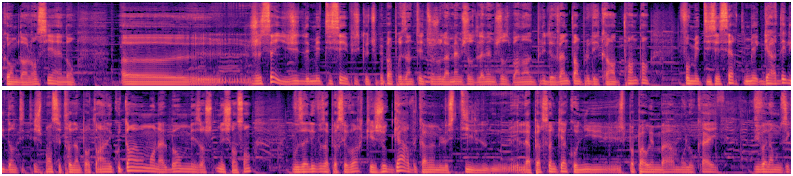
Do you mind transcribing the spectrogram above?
comme dans l'ancien. Donc, euh, j'essaye de métisser puisque tu peux pas présenter toujours la même chose, la même chose pendant plus de 20 ans, plus de 40, 30 ans. Il faut métisser certes, mais garder l'identité, je pense, c'est très important. En écoutant mon album, mes, mes chansons, vous allez vous apercevoir que je garde quand même le style. La personne qui a connu Papa Wemba, Molokai, Viva la musique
